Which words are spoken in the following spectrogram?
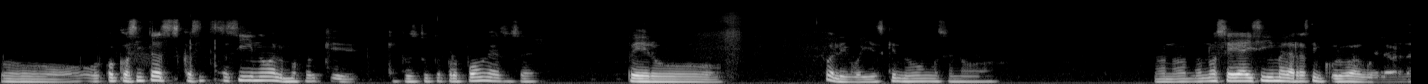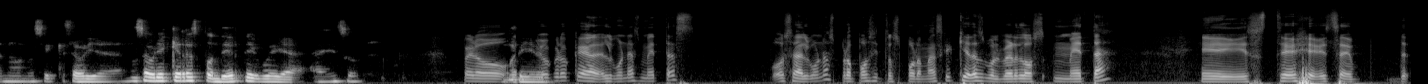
O, o- o cositas, cositas así, ¿no? A lo mejor que, que pues tú te propongas, o sea, pero... Híjole, güey, es que no, o sea, no... No, no, no, no sé, ahí sí me agarraste en curva, güey, la verdad no, no sé qué sabría, no sabría qué responderte, güey, a, a eso. Pero yo creo que algunas metas, o sea, algunos propósitos, por más que quieras volverlos meta, eh, este, se- de-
